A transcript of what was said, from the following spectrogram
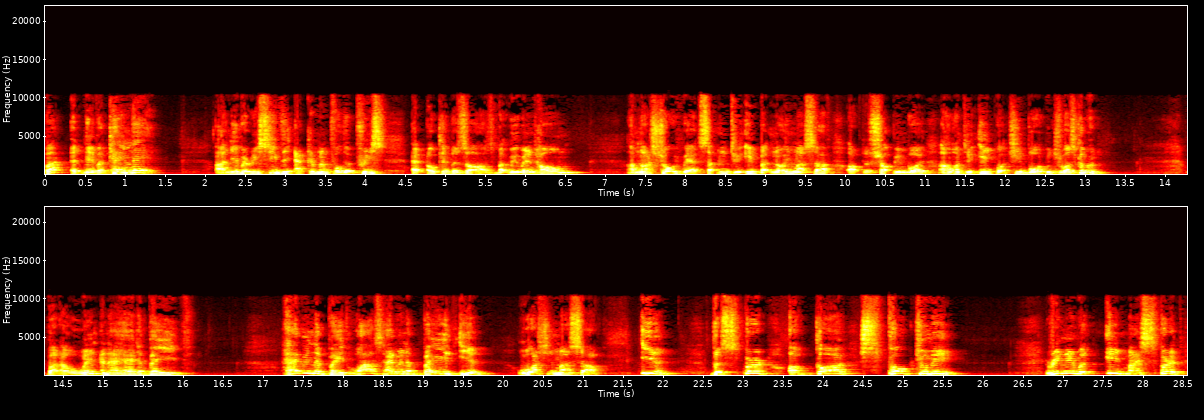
But it never came there. I never received the acronym for the priest at OK Bazaars. But we went home I'm not sure if we had something to eat, but knowing myself after shopping boy, I want to eat what she bought, which was good. But I went and I had a bathe. Having a bathe, whilst having a bathe, Ian, washing myself, Ian, the Spirit of God spoke to me. Ringing within my spirit,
